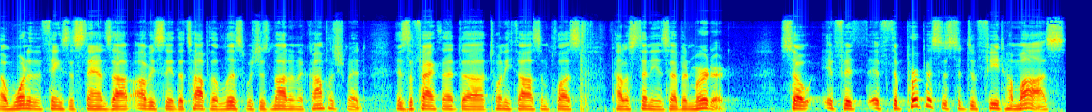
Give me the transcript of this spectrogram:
Uh, one of the things that stands out, obviously at the top of the list, which is not an accomplishment, is the fact that uh, 20,000 plus Palestinians have been murdered. So if, it, if the purpose is to defeat Hamas,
